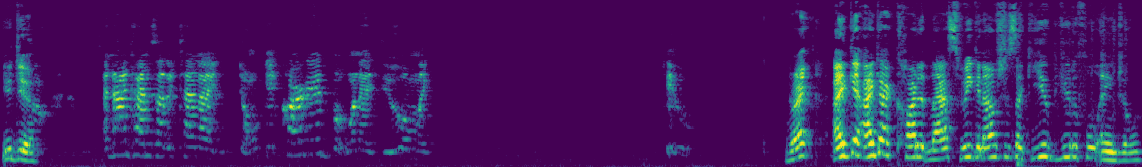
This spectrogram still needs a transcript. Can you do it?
You do. And nine times out of ten, I don't get carded, but when I do, I'm like, cute. Right? I get I got carded last week and I was just like, You beautiful angel.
